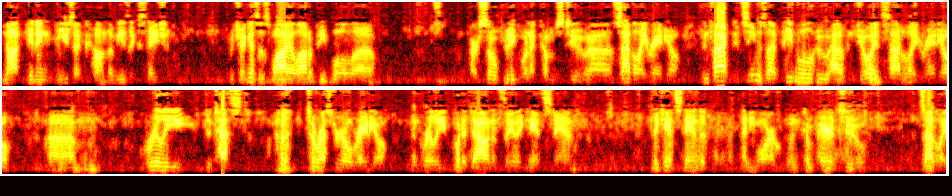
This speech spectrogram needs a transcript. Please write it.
not getting music on the music station which I guess is why a lot of people uh, are so big when it comes to uh, satellite radio. In fact, it seems that people who have enjoyed satellite radio um, really detest terrestrial radio and really put it down and say they can't stand they can't stand it anymore when compared to satellite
